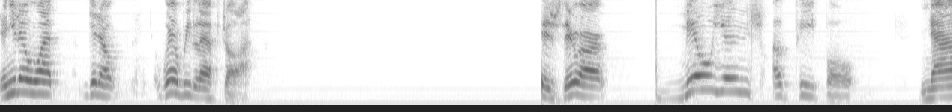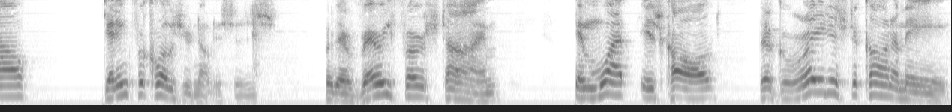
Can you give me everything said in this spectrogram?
And you know what? You know where we left off is there are millions of people now getting foreclosure notices for their very first time in what is called the greatest economy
